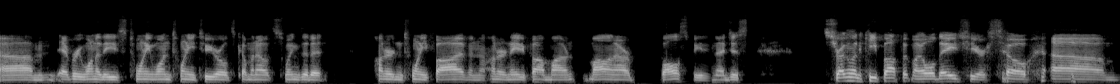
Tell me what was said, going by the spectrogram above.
um, every one of these 21, 22 year olds coming out swings it at 125 and 185 mile, mile an hour ball speed, and I just struggling to keep up at my old age here. So, um,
